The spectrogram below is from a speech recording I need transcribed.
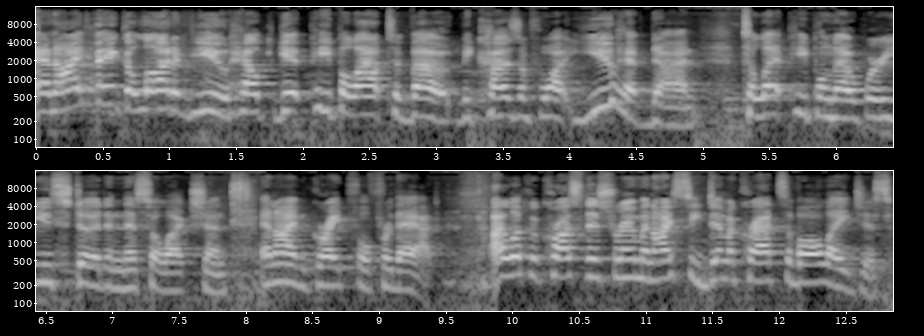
And, I think a lot of you helped get people out to vote because of what you have done to let people know where you stood in this election. And I'm grateful for that. I look across this room and I see Democrats of all ages.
